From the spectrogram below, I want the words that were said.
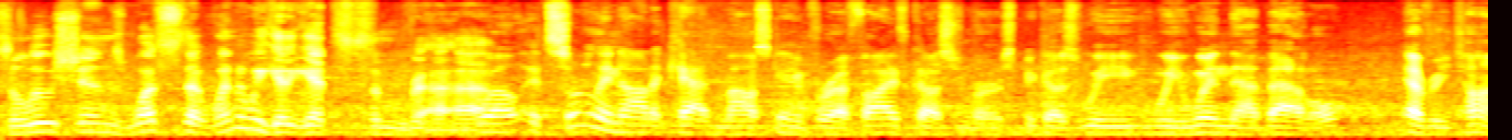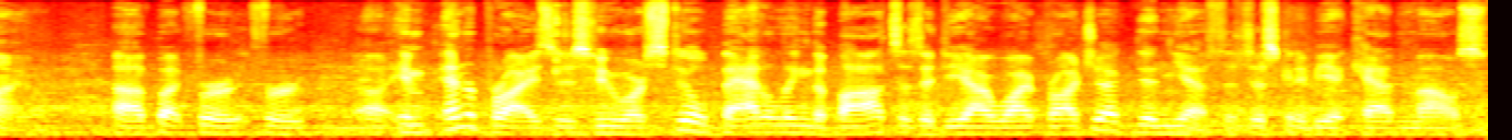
solutions? What's the, when are we going to get some? Uh, uh, well, it's certainly not a cat and mouse game for F5 customers because we, we win that battle every time. Uh, but for, for uh, enterprises who are still battling the bots as a DIY project, then yes, it's just going to be a cat and mouse.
